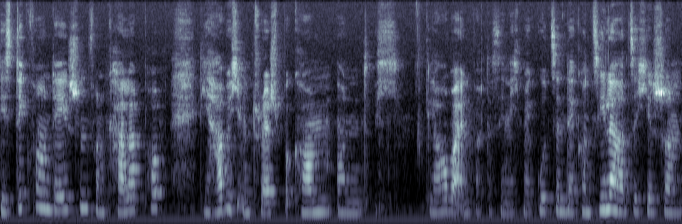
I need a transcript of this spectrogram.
die Stick Foundation von Colourpop. Die habe ich im Trash bekommen und ich glaube einfach, dass sie nicht mehr gut sind. Der Concealer hat sich hier schon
